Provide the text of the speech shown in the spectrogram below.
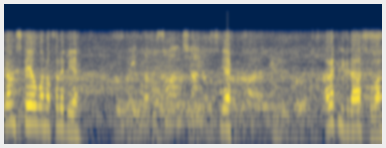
Go and steal one off Olivia. Yeah. I reckon you could ask for one.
